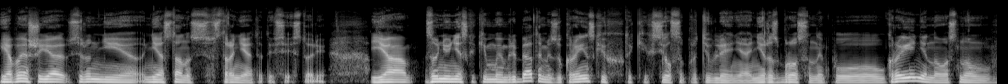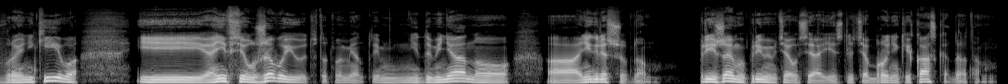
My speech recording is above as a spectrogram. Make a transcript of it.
Я понимаю, что я все равно не, не останусь в стране от этой всей истории. Я звоню нескольким моим ребятам из украинских таких сил сопротивления. Они разбросаны по Украине, но в основном в районе Киева. И они все уже воюют в тот момент. Им не до меня, но а, они говорят, что там, приезжай, мы примем тебя у себя, есть для тебя броники, каска, да, там.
